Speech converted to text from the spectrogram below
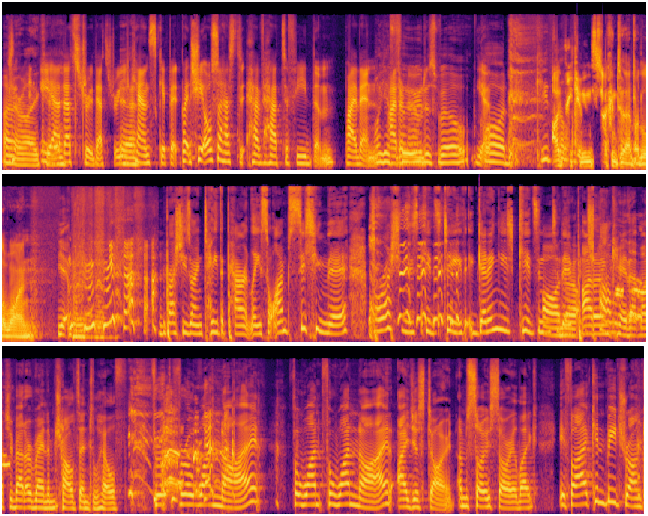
I don't really care. Yeah, that's true. That's true. Yeah. You can skip it, but she also has to have had to feed them by then. Oh yeah, I don't food know. as well. Yeah. God, kids. I'd be like- getting stuck into that bottle of wine. yeah. brush his own teeth apparently. So I'm sitting there brushing his kids' teeth, getting his kids into Oh their no, I don't care that much about a random child's dental health. For, for a one night, for one for one night, I just don't. I'm so sorry. Like if I can be drunk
